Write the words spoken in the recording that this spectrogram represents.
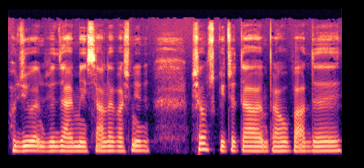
chodziłem, zwiedzałem miejsca, ale właśnie książki czytałem, prawopady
